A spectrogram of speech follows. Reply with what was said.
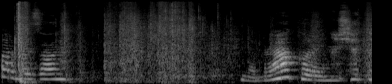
parmezan. Dobra, kolejna siata.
